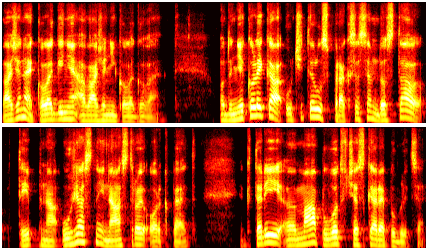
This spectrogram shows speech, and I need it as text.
Vážené kolegyně a vážení kolegové, od několika učitelů z praxe jsem dostal tip na úžasný nástroj OrgPad, který eh, má původ v České republice.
